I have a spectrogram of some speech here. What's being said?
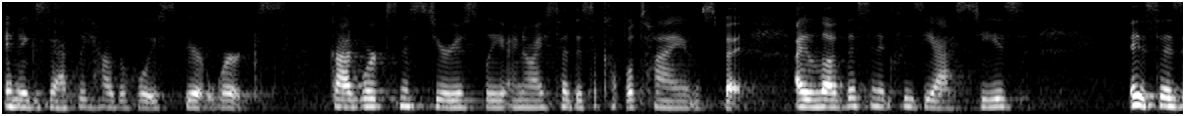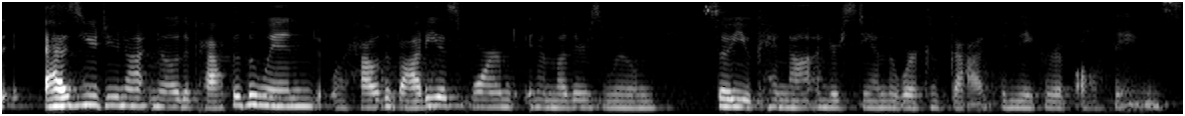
and exactly how the Holy Spirit works. God works mysteriously. I know I said this a couple times, but I love this in Ecclesiastes. It says, As you do not know the path of the wind or how the body is formed in a mother's womb, so you cannot understand the work of God, the maker of all things.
